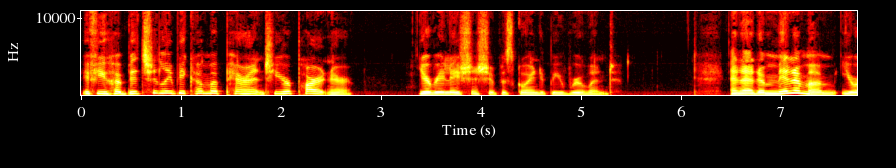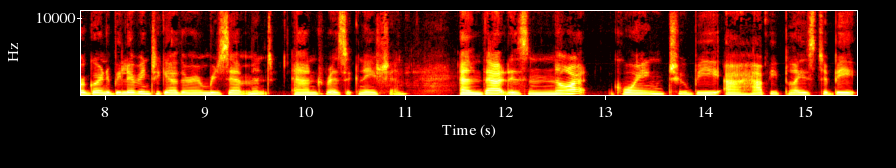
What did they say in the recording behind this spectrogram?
if you habitually become a parent to your partner, your relationship is going to be ruined. And at a minimum, you are going to be living together in resentment and resignation. And that is not going to be a happy place to be.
